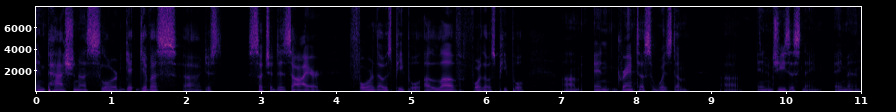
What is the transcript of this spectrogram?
impassion us, Lord. Gi- give us uh, just such a desire for those people, a love for those people, um, and grant us wisdom. Uh, in Jesus' name, amen.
